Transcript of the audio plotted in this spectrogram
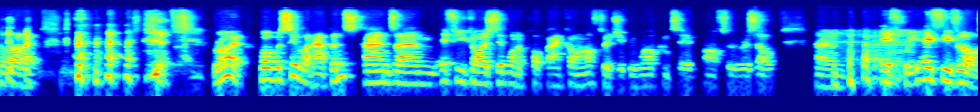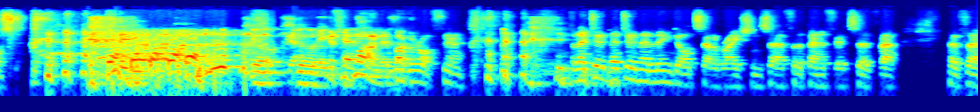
I love it. right. Well, we'll see what happens. And um, if you guys did want to pop back on afterwards, you'd be welcome to after the result. Um, if we if you've lost, sure, surely if you won, bugger off. Yeah. but they do they're doing their Lingard celebrations uh, for the benefits of. Uh, of uh,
